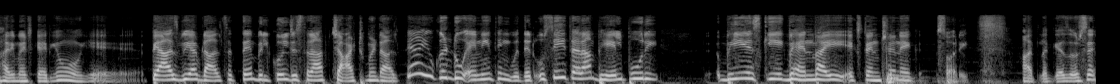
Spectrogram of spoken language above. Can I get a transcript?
हरी मिर्च कह रही हूँ ये प्याज भी आप डाल सकते हैं बिल्कुल जिस तरह आप चाट में डालते हैं you can do anything with it उसी तरह भेल पूरी भी इसकी एक बहन भाई एक्सटेंशन एक सॉरी हाथ लग गया ज़ोर से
